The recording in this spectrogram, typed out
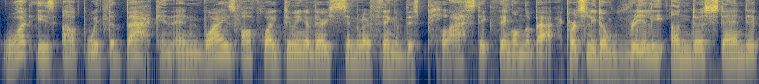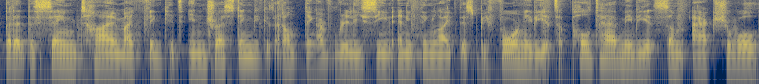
what is up with the back and, and why is Off-White doing a very similar thing of this plastic thing on the back? Personally don't really understand it, but at the same time I think it's interesting because I don't think I've really seen anything like this before. Maybe it's a pull tab, maybe it's some actual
